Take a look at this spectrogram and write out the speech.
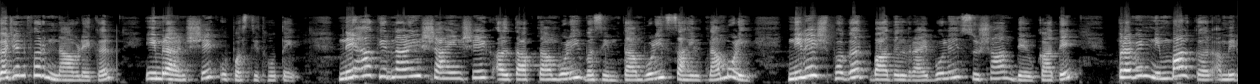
गजनफर नावडेकर इम्रान शेख उपस्थित होते. नेहा किरनाळी शाहीन शेख अल्ताफ तांबोळी वसीम तांबोळी साहिल तांबोळी निलेश भगत बादल रायबोले सुशांत देवकाते प्रवीण निंबाळकर अमीर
